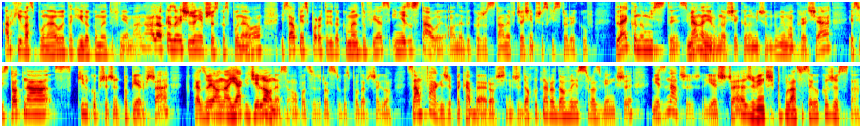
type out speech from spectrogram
archiwa spłynęły, takich dokumentów nie ma, no ale okazuje się, że nie wszystko spłynęło i całkiem sporo tych dokumentów jest i nie zostały one wykorzystane wcześniej przez historyków. Dla ekonomisty zmiana nierówności ekonomicznych w długim okresie jest istotna z kilku przyczyn. Po pierwsze, pokazuje ona, jak dzielone są owoce wzrostu gospodarczego. Sam fakt, że PKB rośnie, że dochód narodowy jest coraz większy, nie znaczy jeszcze, że większość populacji z tego korzysta.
